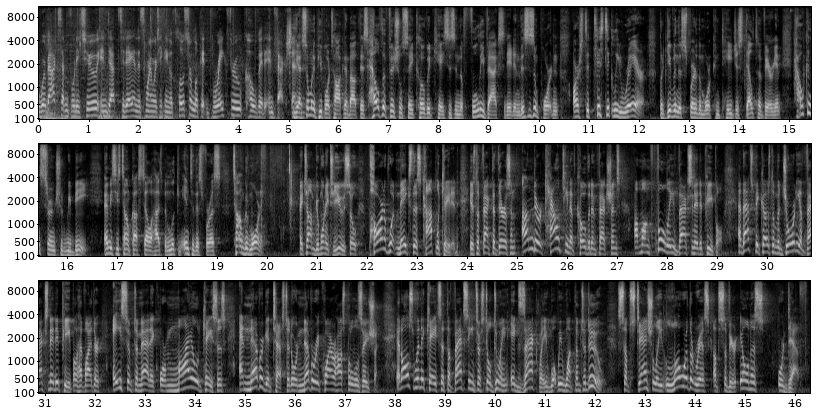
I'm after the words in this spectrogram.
We're back 742 in depth today, and this morning we're taking a closer look at breakthrough COVID infection. Yeah, so many people are talking about this. Health officials say COVID cases in the fully vaccinated, and this is important, are statistically rare. But given the spread of the more contagious Delta variant, how concerned should we be? NBC's Tom Costello has been looking into this for us. Tom, good morning. Hey, Tom, good morning to you. So, part of what makes this complicated is the fact that there is an undercounting of COVID infections among fully vaccinated people. And that's because the majority of vaccinated people have either asymptomatic or mild cases and never get tested or never require hospitalization. It also indicates that the vaccines are still doing exactly what we want them to do substantially lower the risk of severe illness or death.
